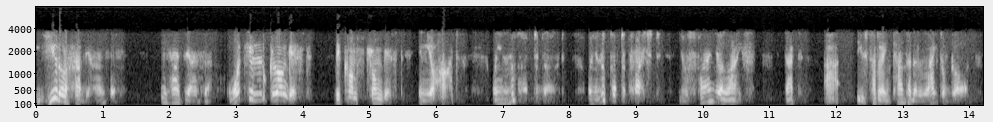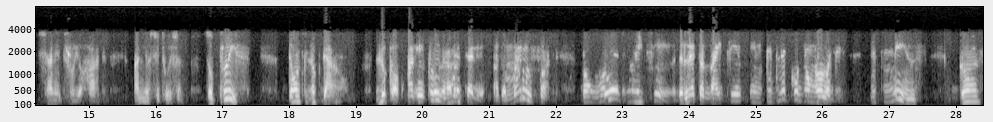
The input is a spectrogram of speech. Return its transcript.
You don't have the answers. He has the answer. What you look longest becomes strongest in your heart. When you look up to God, when you look up to Christ, you'll find your life that uh, you start to encounter the light of God shining through your heart and your situation. So please, don't look down. Look up. And in closing, I'm going to tell you, as a matter of fact, the word 19, the letter 19 in biblical numerology, it means God's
